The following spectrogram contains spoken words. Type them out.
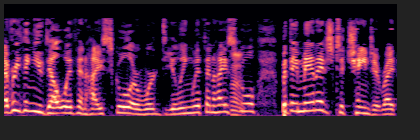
everything you dealt with in high school or were dealing with in high school, but they managed to change it, right?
